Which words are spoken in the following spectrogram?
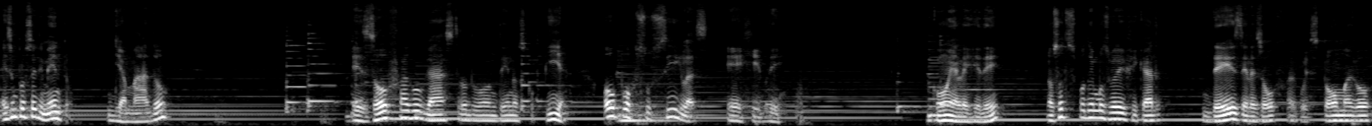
é um procedimento chamado esôfago gastroduodenoscopia ou por suas siglas RD. Com el RD, nós podemos verificar desde o esôfago, estômago,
